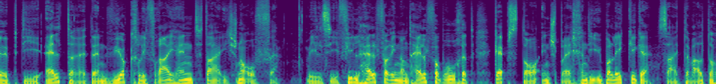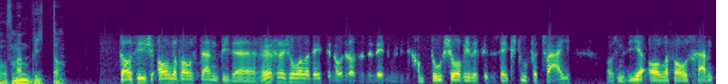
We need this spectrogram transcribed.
Ob die Eltern denn wirklich frei haben, da ist noch offen. Weil sie viele Helferinnen und Helfer brauchen, gibt es da entsprechende Überlegungen, sagt Walter Hoffmann weiter. Das ist allenfalls dann bei den höheren Schulen dort, oder? Also, da reden wir bei der Kantonsschule vielleicht für die Sechsstufe 2. Als man die allenfalls kennt,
